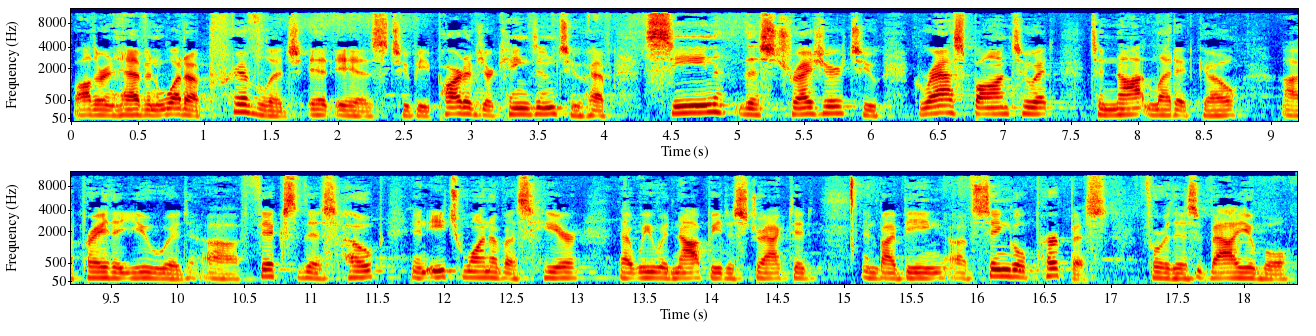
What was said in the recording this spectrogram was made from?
Father in heaven, what a privilege it is to be part of your kingdom, to have seen this treasure, to grasp onto it, to not let it go. I pray that you would uh, fix this hope in each one of us here, that we would not be distracted, and by being of single purpose for this valuable,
